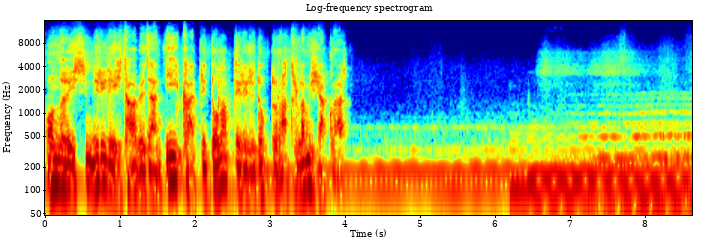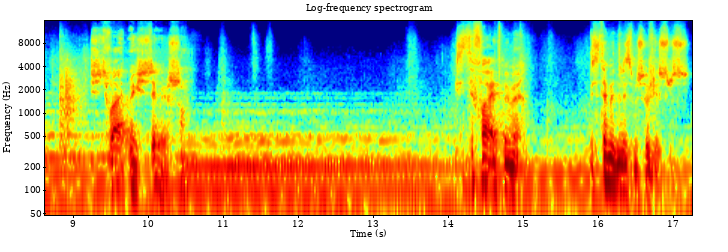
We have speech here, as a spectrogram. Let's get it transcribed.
onlara isimleriyle hitap eden iyi kalpli dolap dereli doktoru hatırlamayacaklar. İstifa etmek istemiyorsun. İstifa etmemi istemediniz mi söylüyorsunuz?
